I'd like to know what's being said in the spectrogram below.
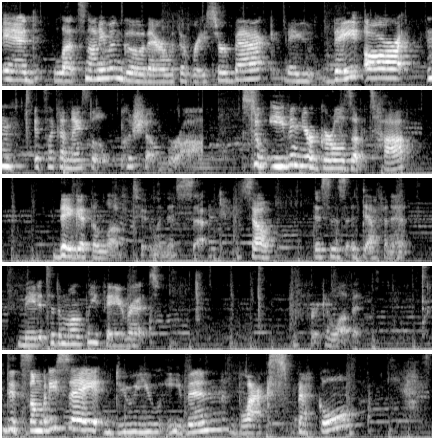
And let's not even go there with the racer back. They, they are, mm, it's like a nice little push-up bra. So even your girls up top, they get the love too in this set. So this is a definite. Made it to the monthly favorites. Freaking love it. Did somebody say, do you even black speckle? Yes.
